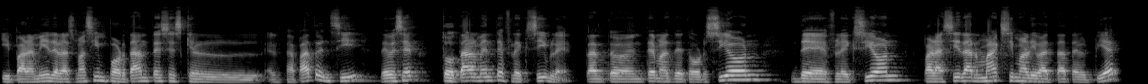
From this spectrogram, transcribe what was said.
y para mí de las más importantes, es que el, zapato en sí debe ser totalmente flexible, tanto en temas de torsión, de flexión, para así dar máxima libertad al pie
